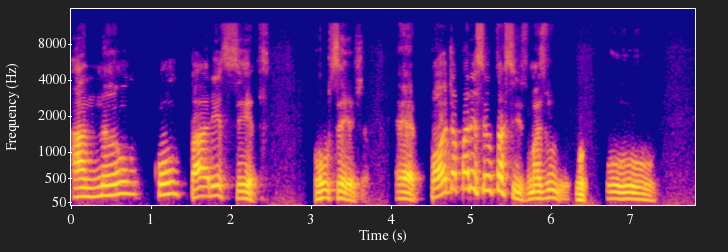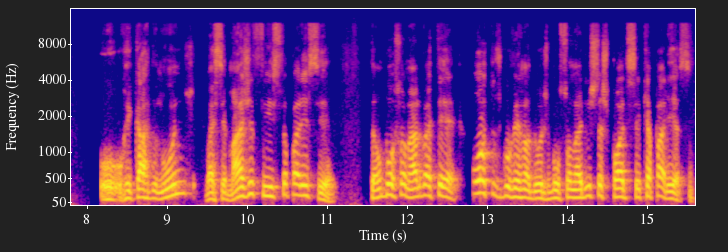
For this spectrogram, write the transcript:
a não comparecer. Ou seja, é, pode aparecer o Tarcísio, mas o, o, o, o Ricardo Nunes vai ser mais difícil aparecer. Então, Bolsonaro vai ter outros governadores bolsonaristas, pode ser que apareçam.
